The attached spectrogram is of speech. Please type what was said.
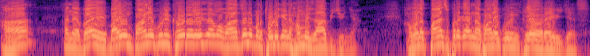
હા, અને ભાઈ, બાયુને પાણીપુરી ખબર લઈ જાય વાંધો નહીં, પણ થોડીક એને સમજ આપજો ત્યાં. હમણાં પાંચ પ્રકારના પાણીપુરીના ફ્લેવર આવી ગયા છે.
